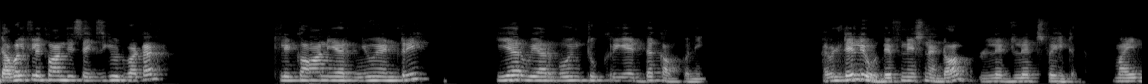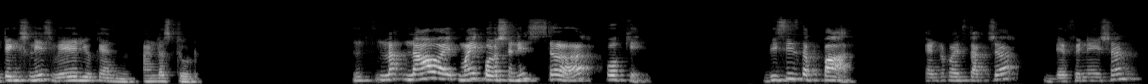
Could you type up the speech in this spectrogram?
double click on this execute button, click on your new entry. Here we are going to create the company. I will tell you definition and all. Let, let's wait. My intention is where you can understood. Now, I, my question is, sir, okay, this is the path. Enterprise structure, definition,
